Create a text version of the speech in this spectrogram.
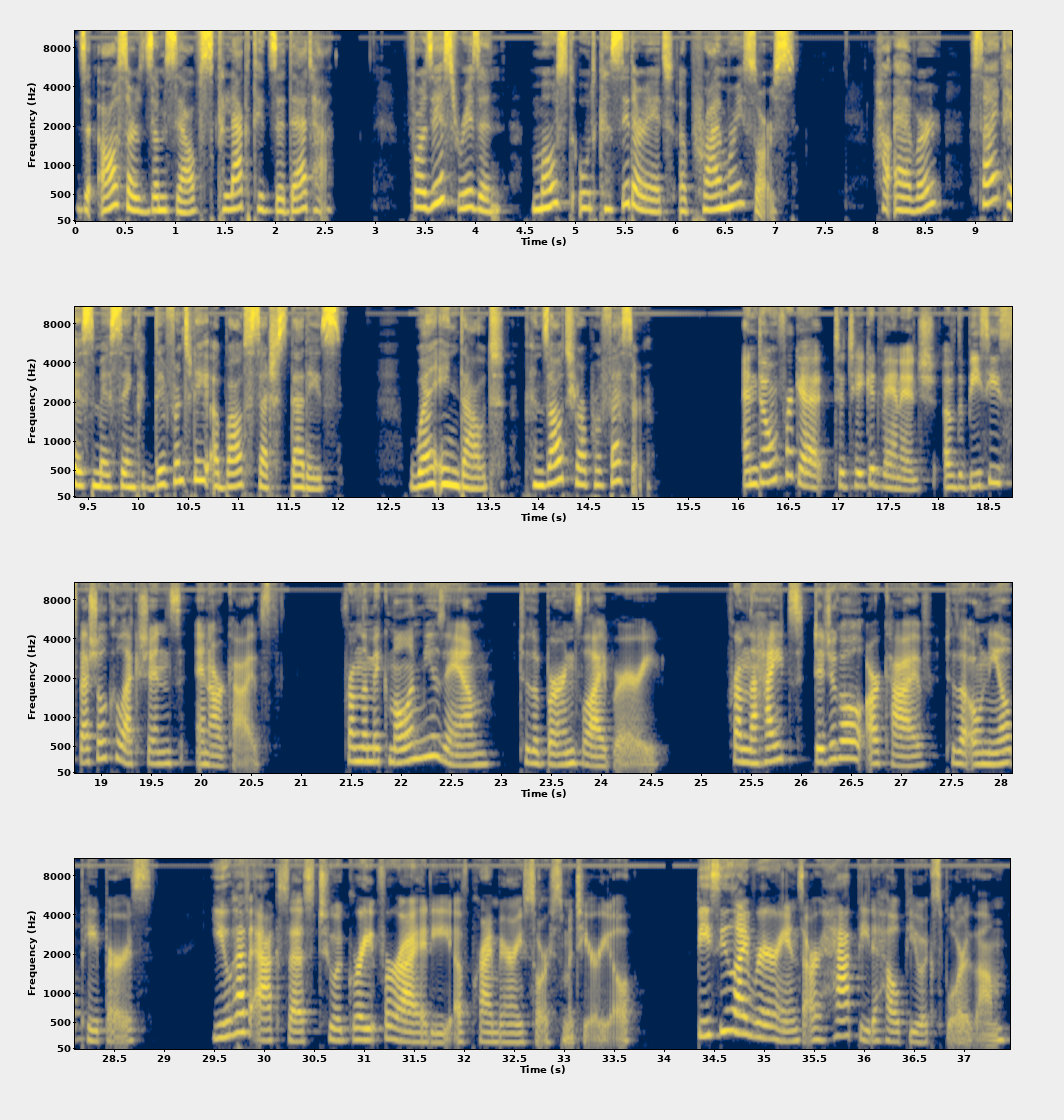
the authors themselves collected the data. For this reason, most would consider it a primary source. However, Scientists may think differently about such studies. When in doubt, consult your professor. And don't forget to take advantage of the BC's Special Collections and Archives. From the McMullen Museum to the Burns Library. From the Heights Digital Archive to the O'Neill Papers, you have access to a great variety of primary source material. BC librarians are happy to help you explore them.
